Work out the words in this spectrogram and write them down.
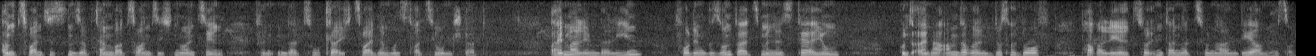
Am 20. September 2019 finden dazu gleich zwei Demonstrationen statt. Einmal in Berlin vor dem Gesundheitsministerium und eine andere in Düsseldorf parallel zur internationalen Reha-Messe.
